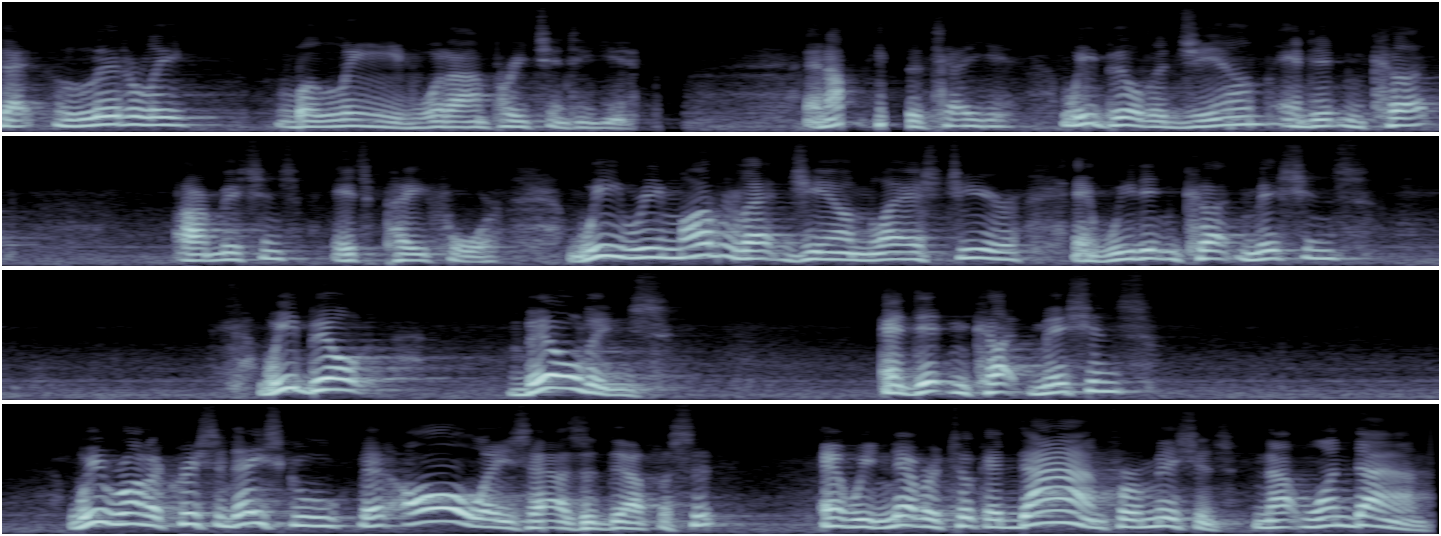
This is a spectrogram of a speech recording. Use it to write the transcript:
that literally believe what I'm preaching to you. And I'm here to tell you, we built a gym and didn't cut our missions. It's paid for. We remodeled that gym last year and we didn't cut missions. We built buildings and didn't cut missions. We run a Christian day school that always has a deficit, and we never took a dime for missions, not one dime.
